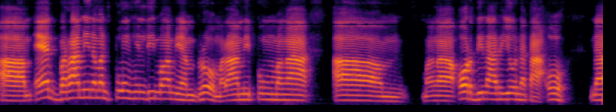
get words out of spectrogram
Um, and marami naman pong hindi mga miyembro, marami pong mga um, mga ordinaryo na tao na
